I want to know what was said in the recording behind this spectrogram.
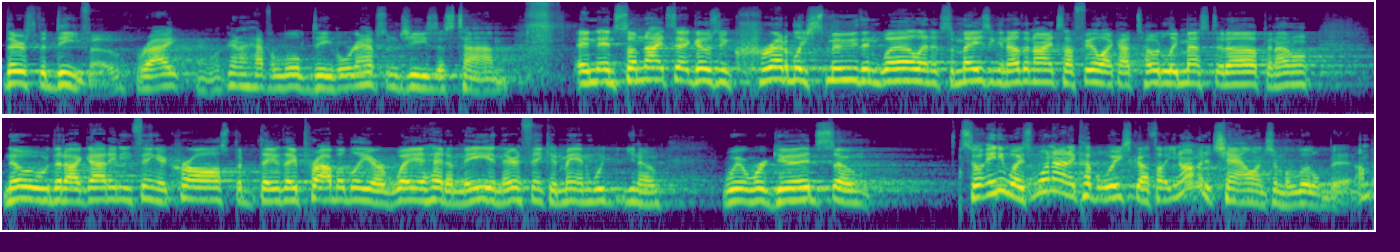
there's the Devo, right? And we're gonna have a little Devo. We're gonna have some Jesus time. And, and some nights that goes incredibly smooth and well, and it's amazing. And other nights I feel like I totally messed it up, and I don't know that I got anything across, but they, they probably are way ahead of me, and they're thinking, man, we, you know, we're, we're good. So, so, anyways, one night a couple weeks ago, I thought, you know, I'm going to challenge them a little bit. I'm,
